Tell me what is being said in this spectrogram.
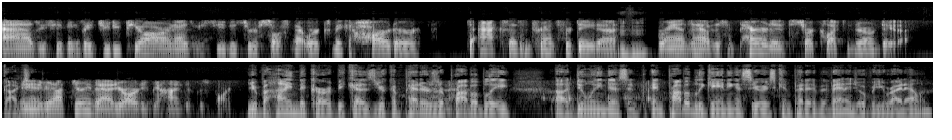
as we see things like GDPR and as we see these sort of social networks make it harder to access and transfer data, Mm-hmm. brands have this imperative to start collecting their own data. Gotcha. And if you're not doing that, you're already behind at this point. You're behind the curve because your competitors are probably uh, doing this and, and probably gaining a serious competitive advantage over you, right, Allen?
